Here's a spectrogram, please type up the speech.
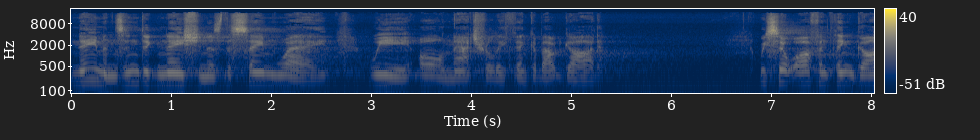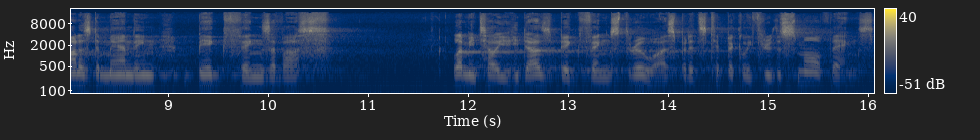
Naaman's indignation is the same way we all naturally think about God. We so often think God is demanding big things of us. Let me tell you, He does big things through us, but it's typically through the small things,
